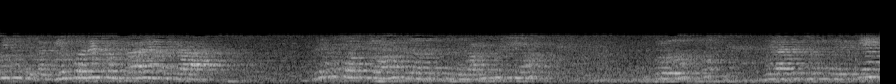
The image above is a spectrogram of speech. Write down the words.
clientes, que también pueden encontrar en nuestra degustación de la fría productos de la sección de fría.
